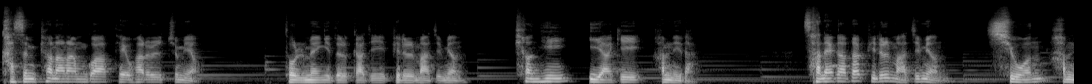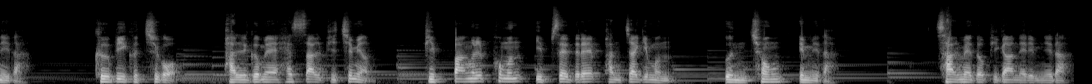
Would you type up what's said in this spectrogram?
가슴 편안함과 대화를 주며 돌멩이들까지 비를 맞으면 편히 이야기합니다. 산에 가다 비를 맞으면 시원합니다. 그 비 그치고 밝음의 햇살 비치면 빗방울 품은 잎새들의 반짝임은 은총입니다. 삶에도 비가 내립니다.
